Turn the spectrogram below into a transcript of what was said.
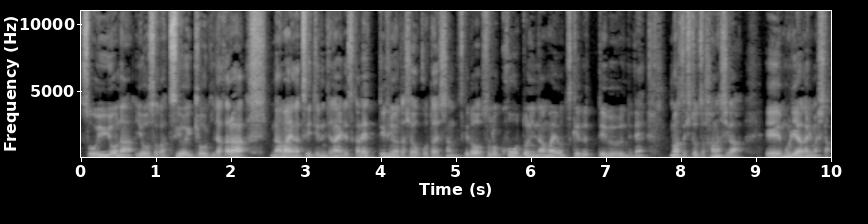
そういうような要素が強い競技だから、名前がついてるんじゃないですかねっていうふうに私はお答えしたんですけど、そのコートに名前を付けるっていう部分でね、まず一つ話が、え、盛り上がりました。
